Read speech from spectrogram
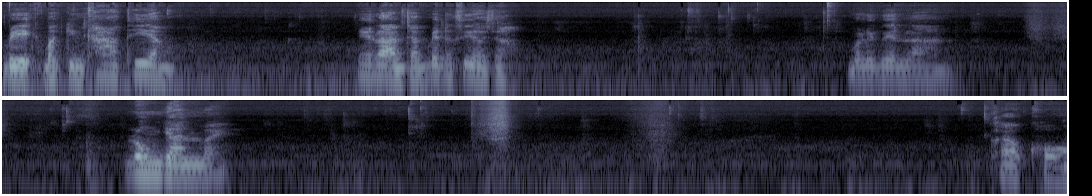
เบรกมากินข้าวเที่ยง นี่ร้านฉันเป็นทักซี่เหรอจ้ะบริเวณลาน ลงยันไว้ ข้าวของ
